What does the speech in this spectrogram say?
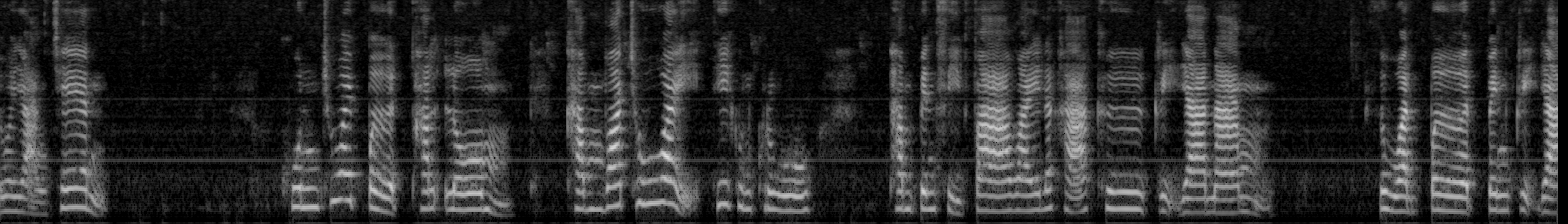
ตัวอย่างเช่น คุณช่วยเปิดพัดลมคำว่าช่วยที่คุณครู ทำเป็นสีฟ้าไว้นะคะ คือกริยานำส่วนเปิดเป็นกริยา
